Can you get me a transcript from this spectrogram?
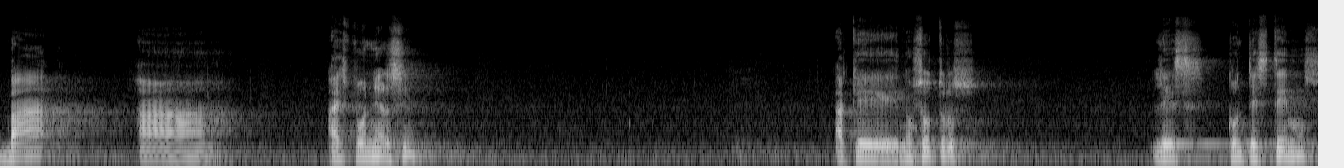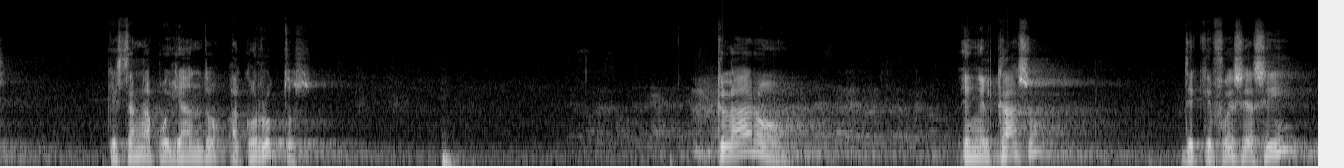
va a, a exponerse a que nosotros les contestemos que están apoyando a corruptos. Claro, en el caso de que fuese así,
